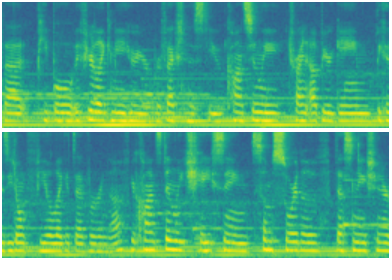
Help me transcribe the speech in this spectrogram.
that people, if you're like me, who you're a perfectionist, you constantly try and up your game because you don't feel like it's ever enough. You're constantly chasing some sort of destination or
